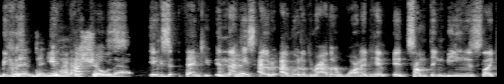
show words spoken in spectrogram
because then, then you in have to show case- that. Ex- thank you. In that Yeah. case, I would I would have rather wanted him. It's something being just like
